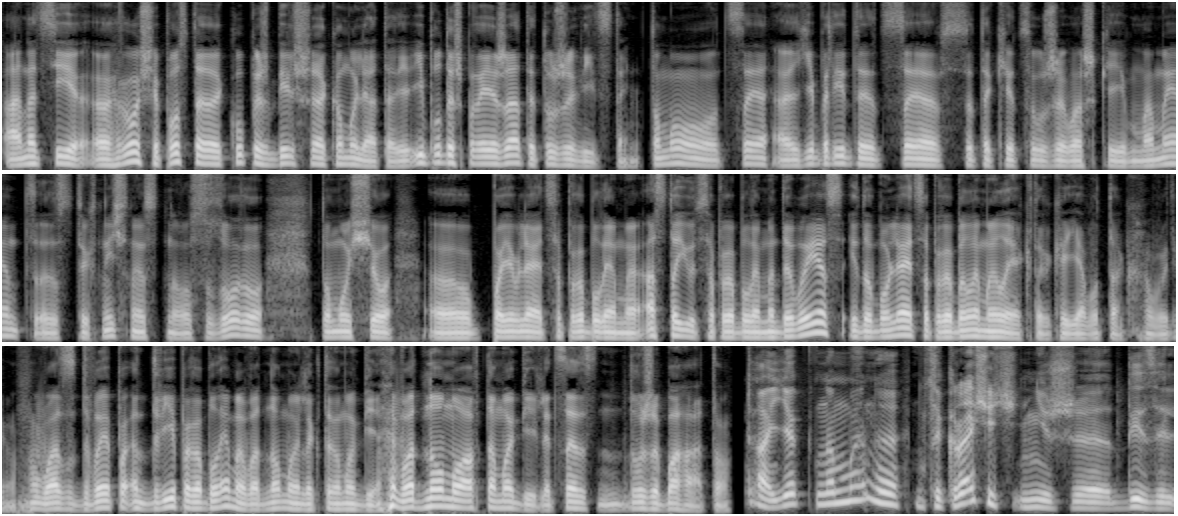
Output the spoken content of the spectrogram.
а на ці е, гроші просто купиш більше акумуляторів і будеш проїжджати ту же відстань. Тому це е, гібриди, це все-таки це вже важкий момент е, з технічного зору, тому що появляються проблеми, остаються проблеми ДВС і додаються проблеми електрики. Я от так говорю. У вас дві, дві проблеми в одному електромобілі, в одному автомобілі. Це дуже багато. Так, як на мене, це краще, ніж е, дизель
